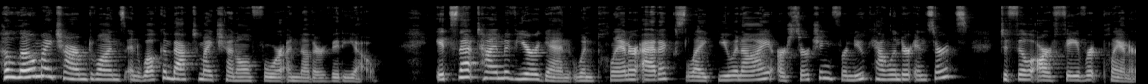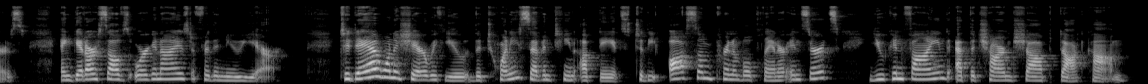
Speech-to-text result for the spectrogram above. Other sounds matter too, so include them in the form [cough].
Hello, my charmed ones, and welcome back to my channel for another video. It's that time of year again when planner addicts like you and I are searching for new calendar inserts to fill our favorite planners and get ourselves organized for the new year. Today, I want to share with you the 2017 updates to the awesome printable planner inserts you can find at thecharmedshop.com.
